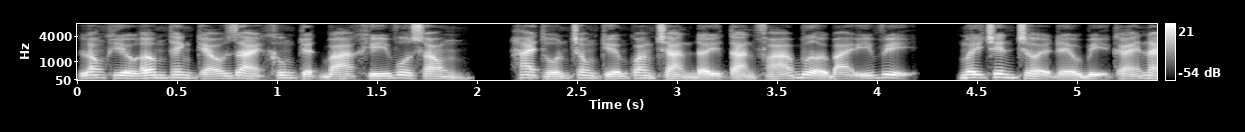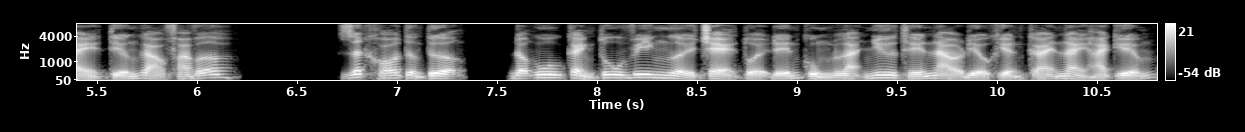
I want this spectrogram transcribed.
Long khiếu âm thanh kéo dài không tuyệt bá khí vô song, hai thốn trong kiếm quang tràn đầy tàn phá bừa bãi ý vị, mây trên trời đều bị cái này tiếng gào phá vỡ. Rất khó tưởng tượng, động u cảnh tu vi người trẻ tuổi đến cùng lại như thế nào điều khiển cái này hai kiếm.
